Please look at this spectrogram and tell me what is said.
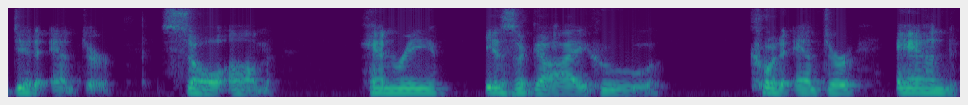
did enter. So um, Henry is a guy who could enter and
